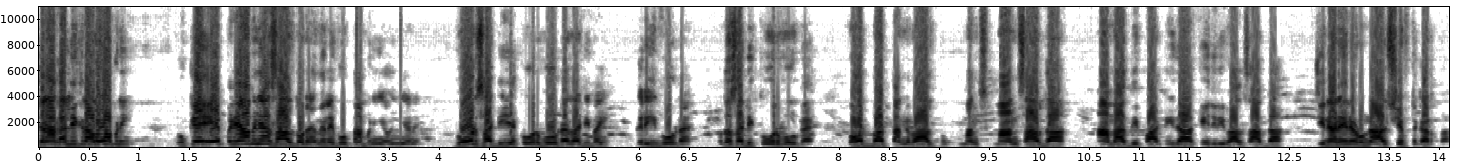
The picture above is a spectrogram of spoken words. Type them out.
ਜਨਾ ਖਾਲੀ ਕਰਾ ਲਓ ਆਪਣੀ। ਕਿਉਂਕਿ ਇਹ 50-50 ਸਾਲ ਤੋਂ ਰਹਿੰਦੇ ਨੇ ਵੋਟਾਂ ਬਣੀਆਂ ਹੋਈਆਂ ਨੇ। ਵੋਟ ਸਾਡੀ ਹੈ ਕੋਰ ਵੋਟ ਹੈ ਸਾਡੀ ਬਾਈ ਗਰੀਬ ਵੋਟ ਹੈ ਉਹ ਤਾਂ ਸਾਡੀ ਕੋਰ ਵੋਟ ਹੈ। ਬਹੁਤ ਬਹੁਤ ਧੰਨਵਾਦ ਮਾਨ ਸਾਹਿਬ ਦਾ ਆਮ ਆਦਮੀ ਪਾਰਟੀ ਦਾ ਕੇਜਰੀਵਾਲ ਸਾਹਿਬ ਦਾ ਜਿਨ੍ਹਾਂ ਨੇ ਇਹਨਾਂ ਨੂੰ ਨਾਲ ਸ਼ਿਫਟ ਕਰਤਾ।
